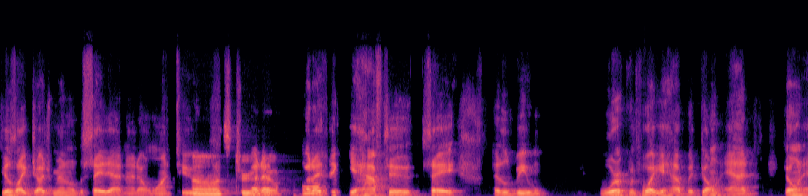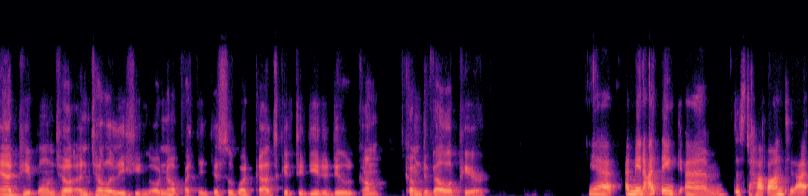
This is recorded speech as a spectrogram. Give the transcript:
feels like judgmental to say that, and I don't want to. No, that's true. But, uh, but I think you have to say it'll be work with what you have, but don't add don't add people until until at least you can go. Nope, I think this is what God's gifted you to do. Come come develop here. Yeah, I mean, I think um, just to hop on to that,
